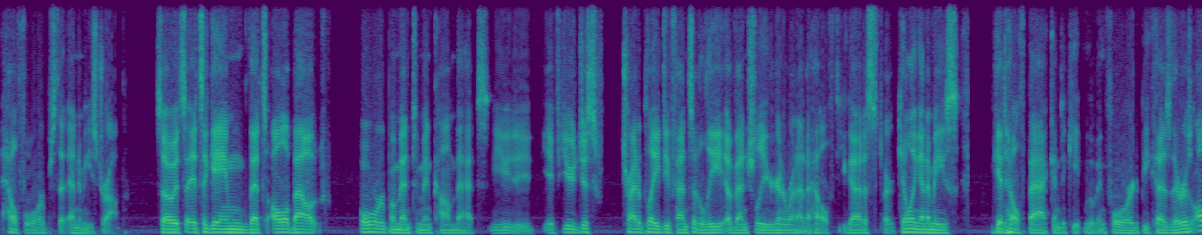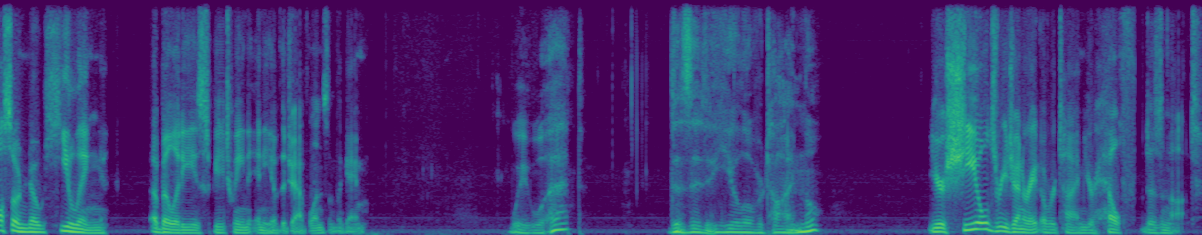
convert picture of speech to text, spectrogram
health orbs that enemies drop. So it's it's a game that's all about forward momentum in combat. You if you just try to play defensively, eventually you're going to run out of health. You got to start killing enemies, get health back, and to keep moving forward because there is also no healing abilities between any of the javelins in the game. Wait, what? Does it heal over time though? Your shields regenerate over time. Your health does not.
